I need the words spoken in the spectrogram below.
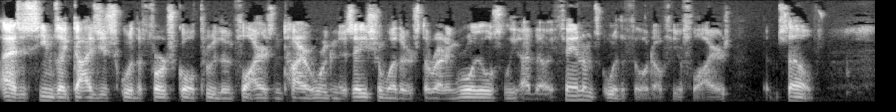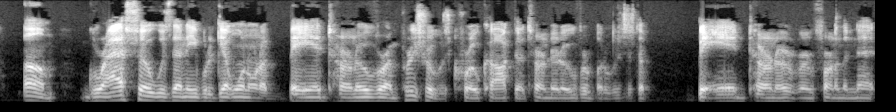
As it seems like guys just scored the first goal through the Flyers' entire organization, whether it's the Reading Royals, Lehigh Valley Phantoms, or the Philadelphia Flyers themselves. Um, Grasso was then able to get one on a bad turnover. I'm pretty sure it was Crocock that turned it over, but it was just a bad turnover in front of the net.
